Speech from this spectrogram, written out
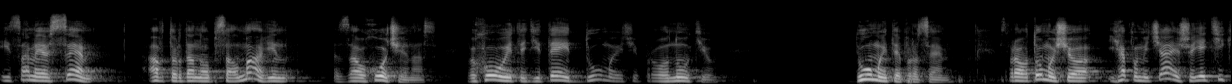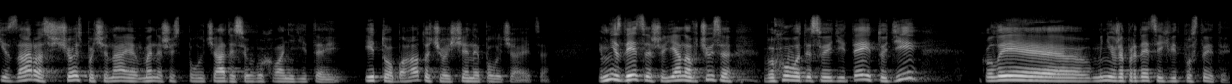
І саме це автор даного псалма, він заохочує нас. Виховуйте дітей, думаючи про онуків. Думайте про це. Справа в тому, що я помічаю, що я тільки зараз щось починає, в мене щось получатися у вихованні дітей. І то багато чого ще не виходить. І мені здається, що я навчуся виховувати своїх дітей тоді, коли мені вже прийдеться їх відпустити.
